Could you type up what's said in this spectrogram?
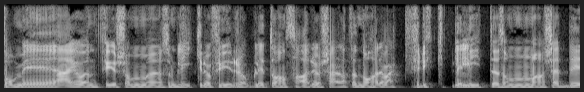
Tommy er jo en fyr som, som, liker å fyre opp litt, og han sa det jo selv at det nå har det vært fryktelig lite som har skjedd i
